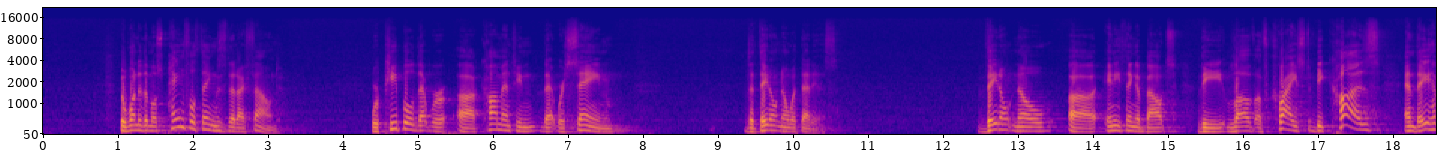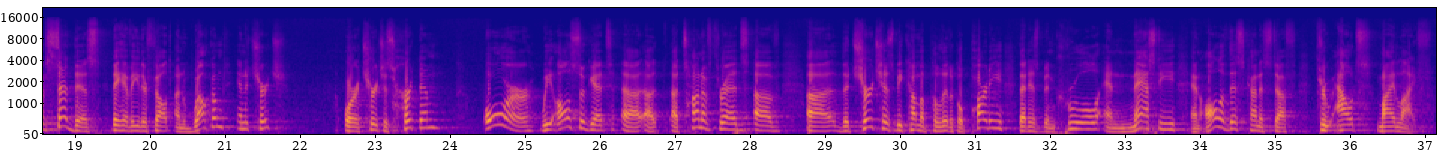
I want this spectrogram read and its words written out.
But one of the most painful things that I found were people that were uh, commenting that were saying that they don't know what that is. They don't know uh, anything about the love of Christ because, and they have said this, they have either felt unwelcomed in a church, or a church has hurt them, or we also get uh, a, a, ton of threads of uh, the church has become a political party that has been cruel and nasty and all of this kind of stuff throughout my life.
